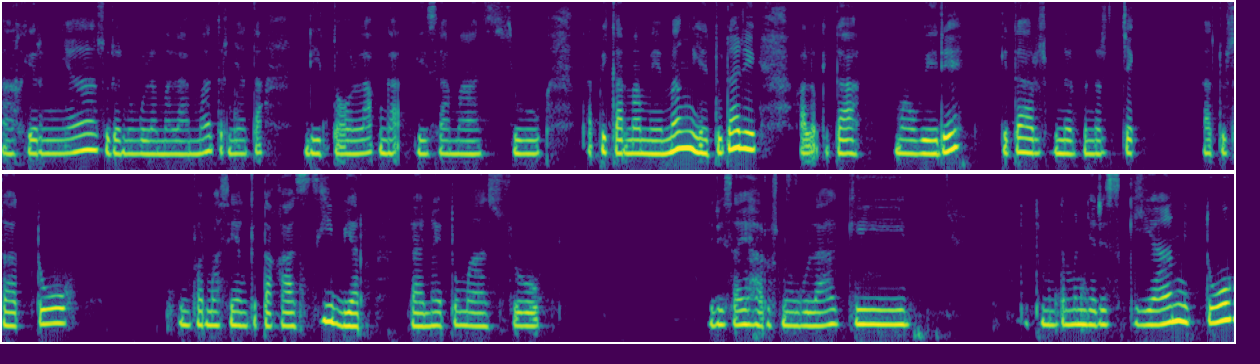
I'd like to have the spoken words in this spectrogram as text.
Akhirnya sudah nunggu lama-lama ternyata ditolak nggak bisa masuk. Tapi karena memang ya itu tadi kalau kita mau WD kita harus benar-benar cek satu-satu informasi yang kita kasih biar dana itu masuk jadi saya harus nunggu lagi. Itu teman-teman jadi sekian itu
